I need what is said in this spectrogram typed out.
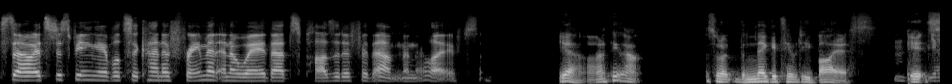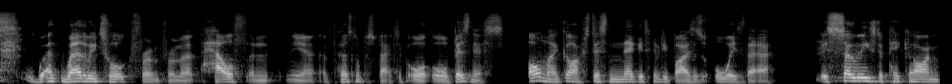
So it's just being able to kind of frame it in a way that's positive for them in their life. So. Yeah. I think that sort of the negativity bias. Mhm. It's wh- whether we talk from from a health and you know, a personal perspective or or business. Oh my gosh, this negativity bias is always there. It's Mhm. so easy to pick on,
